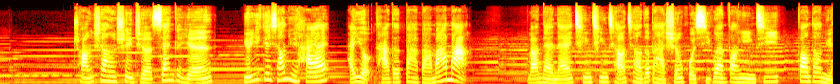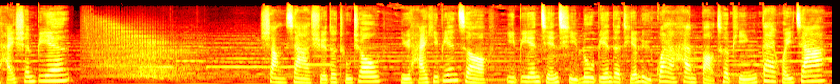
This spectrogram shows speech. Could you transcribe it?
床上睡着三个人，有一个小女孩，还有她的爸爸妈妈。老奶奶轻轻巧巧地把生活习惯放映机放到女孩身边。上下学的途中，女孩一边走一边捡起路边的铁铝罐和宝特瓶带回家。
